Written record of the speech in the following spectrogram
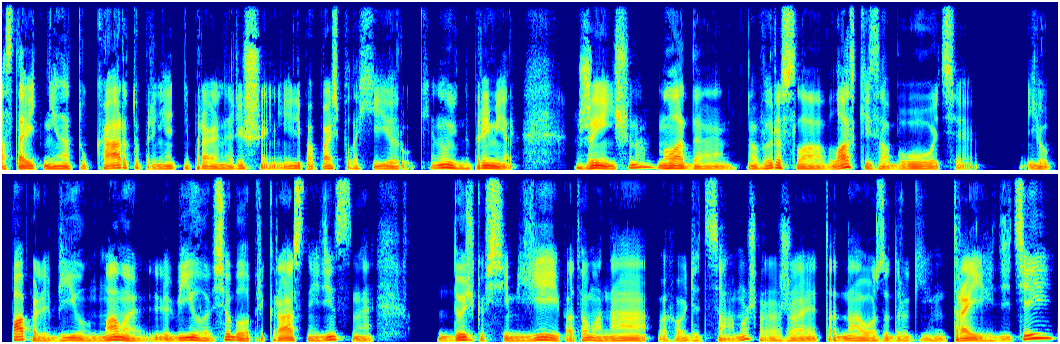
поставить не на ту карту, принять неправильное решение или попасть в плохие руки. Ну, и, например, женщина молодая выросла в ласке и заботе, ее папа любил, мама любила, все было прекрасно. Единственная дочка в семье, и потом она выходит замуж, рожает одного за другим троих детей,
